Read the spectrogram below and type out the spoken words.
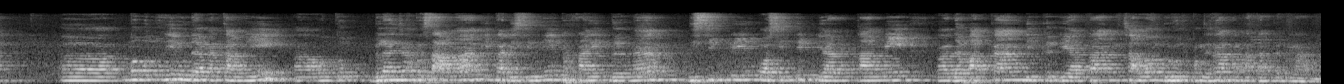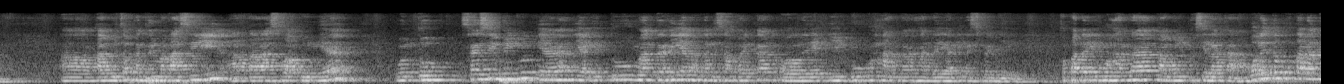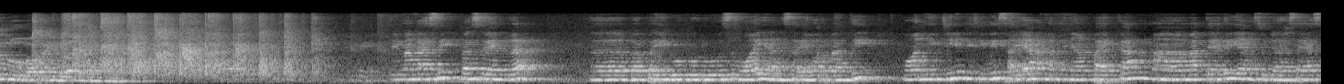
uh, memenuhi undangan kami uh, untuk belajar bersama kita di sini terkait dengan disiplin positif yang kami uh, dapatkan di kegiatan calon guru penggerak angkatan ke-6. Uh, kami ucapkan terima kasih atas waktunya. Untuk sesi berikutnya yaitu materi yang akan disampaikan oleh Ibu Hana Handayani SPD. Kepada Ibu Hana kami persilakan. Boleh tepuk tangan dulu Bapak Ibu semua. Terima kasih Pak Suendra, eh, Bapak Ibu guru semua yang saya hormati. Mohon izin di sini saya akan menyampaikan materi yang sudah saya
